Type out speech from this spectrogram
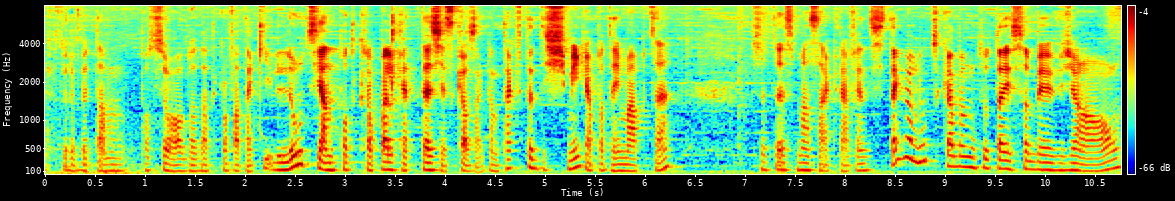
który by tam posyłał dodatkowo ataki. Lucian pod kropelkę też jest kozak. On tak wtedy śmiga po tej mapce, że to jest masakra. Więc tego ludzka bym tutaj sobie wziął,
